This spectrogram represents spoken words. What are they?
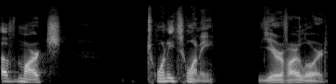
of March, 2020, year of our Lord.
